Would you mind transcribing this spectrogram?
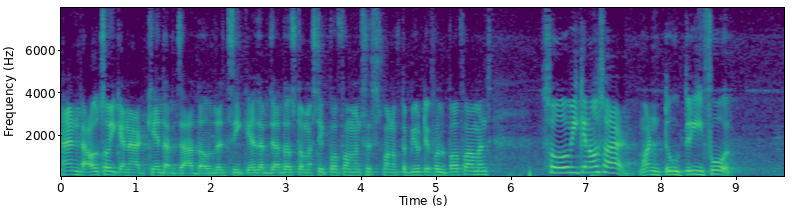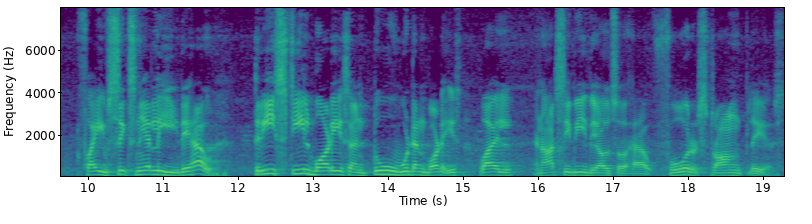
and also you can add Kedar Jadhav. Let's see, Kedar Jadhav's domestic performance is one of the beautiful performance. So we can also add one, two, three, four, five, six. Nearly they have three steel bodies and two wooden bodies, while in RCB they also have four strong players.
